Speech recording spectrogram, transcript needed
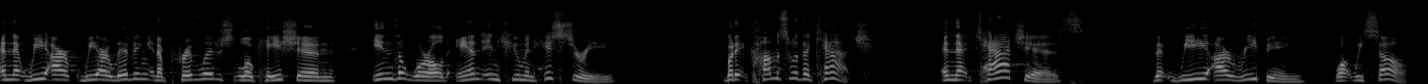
and that we, are, we are living in a privileged location in the world and in human history, but it comes with a catch. And that catch is that we are reaping what we sow.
